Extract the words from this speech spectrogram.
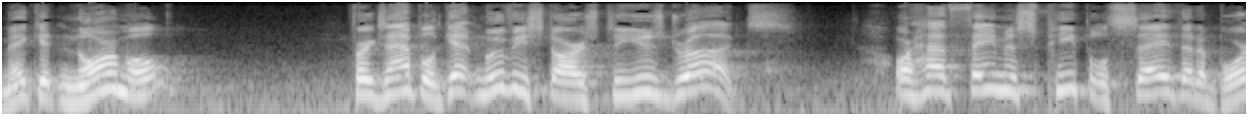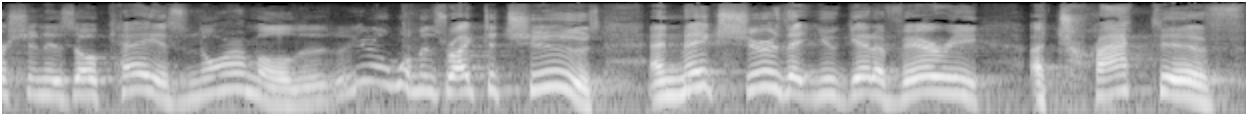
make it normal, for example, get movie stars to use drugs. Or have famous people say that abortion is okay, is normal, you know, woman's right to choose. And make sure that you get a very attractive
